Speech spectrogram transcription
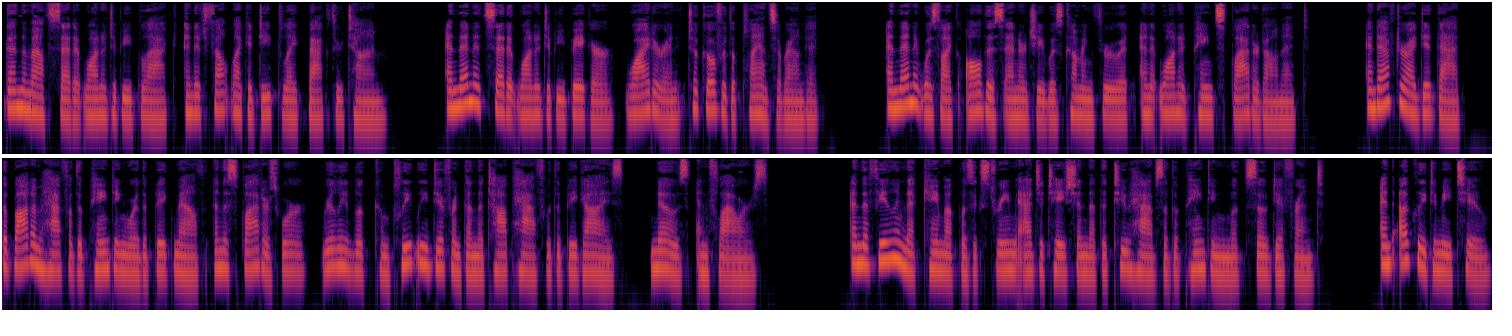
Then the mouth said it wanted to be black, and it felt like a deep lake back through time. And then it said it wanted to be bigger, wider, and it took over the plants around it. And then it was like all this energy was coming through it and it wanted paint splattered on it. And after I did that, the bottom half of the painting, where the big mouth and the splatters were, really looked completely different than the top half with the big eyes, nose, and flowers. And the feeling that came up was extreme agitation that the two halves of the painting looked so different. And ugly to me, too.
